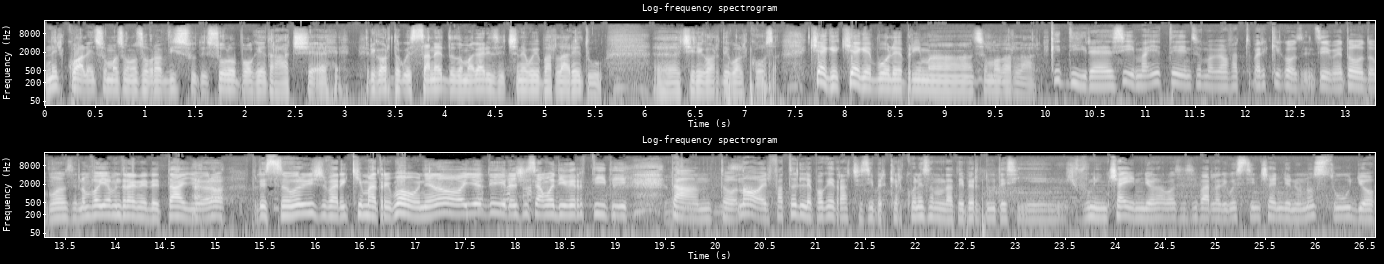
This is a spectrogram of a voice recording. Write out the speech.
nel quale insomma sono sopravvissute solo poche tracce. Ricordo questo aneddoto, magari se ce ne vuoi parlare tu, eh, ci ricordi qualcosa. Chi è, che, chi è che vuole prima insomma, parlare? Che dire, sì, ma io e te insomma abbiamo fatto parecchie cose insieme, Toto, ma se non vogliamo entrare nei dettagli, però potessimo pure riuscire parecchi matrimoni, no? Voglio dire, ci siamo divertiti siamo tanto. No, il fatto delle poche tracce sì, perché alcune sono andate perdute, sì, ci fu un incendio, una cosa si parla di questo incendio in uno studio,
